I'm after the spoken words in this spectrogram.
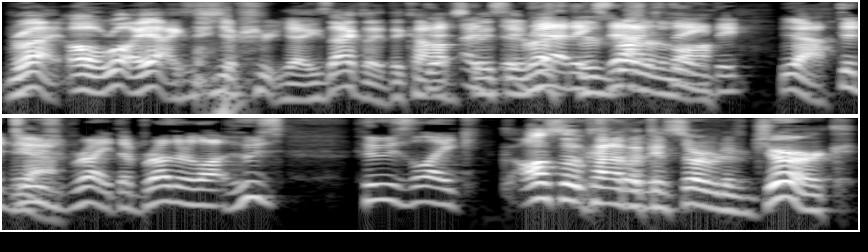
Right. Oh, right. Yeah. Exactly. Yeah. Exactly. The cops they say that his brother-in-law. Thing, they, yeah. The dude's yeah. right. The brother-in-law, who's who's like also kind of a conservative jerk,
